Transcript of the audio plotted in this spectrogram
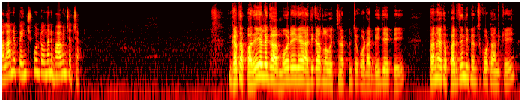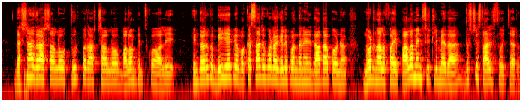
బలాన్ని పెంచుకుంటోందని భావించవచ్చా గత పదేళ్ళుగా మోడీగా అధికారంలోకి వచ్చినప్పటి నుంచి కూడా బీజేపీ తన యొక్క పరిధిని పెంచుకోవటానికి దక్షిణాది రాష్ట్రాల్లో తూర్పు రాష్ట్రాల్లో బలం పెంచుకోవాలి. ఇంతవరకు బీజేపీ ఒక్కసారి కూడా గెలుపొందని దాదాపు నూట నలభై పార్లమెంట్ సీట్ల మీద దృష్టి సారిస్తూ వచ్చారు.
